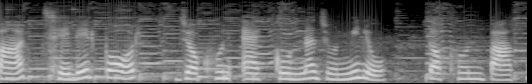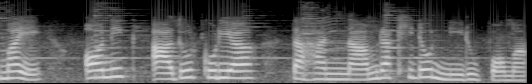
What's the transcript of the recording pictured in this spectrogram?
পাঁচ ছেলের পর যখন এক কন্যা জন্মিল, তখন বাপ মায়ে অনেক আদর করিয়া তাহার নাম রাখিল নিরুপমা।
